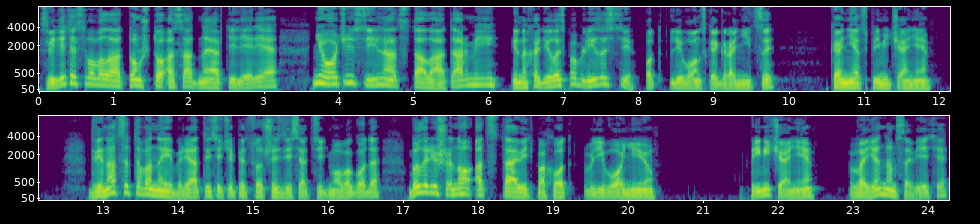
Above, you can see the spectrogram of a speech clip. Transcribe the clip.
свидетельствовало о том, что осадная артиллерия не очень сильно отстала от армии и находилась поблизости от Ливонской границы. Конец примечания. 12 ноября 1567 года было решено отставить поход в Ливонию. Примечание. В военном совете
